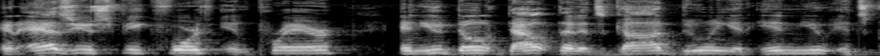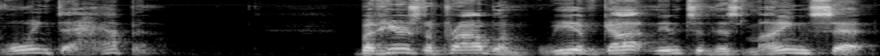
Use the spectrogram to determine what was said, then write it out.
And as you speak forth in prayer, and you don't doubt that it's God doing it in you, it's going to happen. But here's the problem we have gotten into this mindset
